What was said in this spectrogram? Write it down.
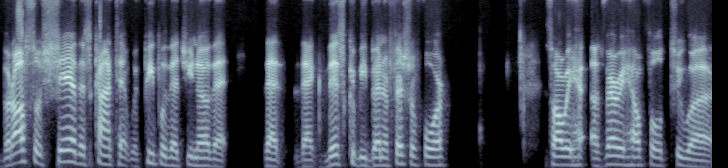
but also share this content with people that you know that that that this could be beneficial for. It's always it's very helpful to uh,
